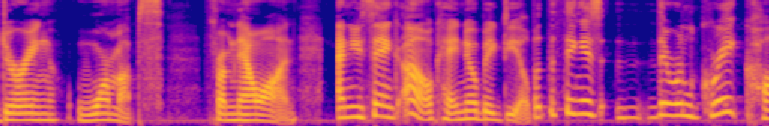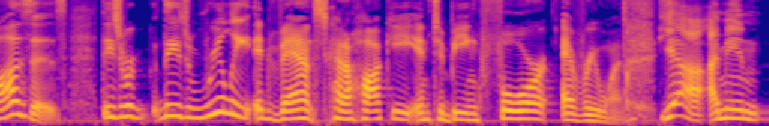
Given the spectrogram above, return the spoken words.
during warm-ups from now on. And you think, oh, okay, no big deal. But the thing is, there were great causes. These were these really advanced kind of hockey into being for everyone. Yeah, I mean,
